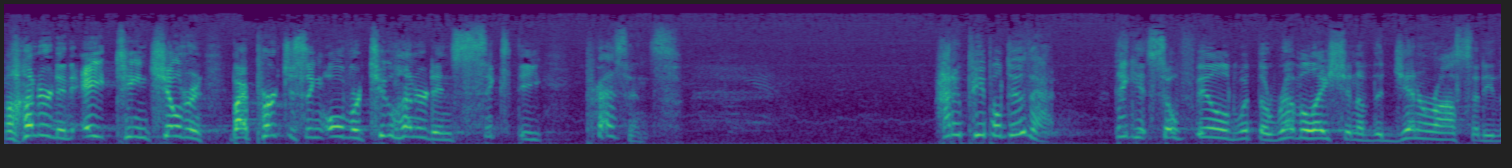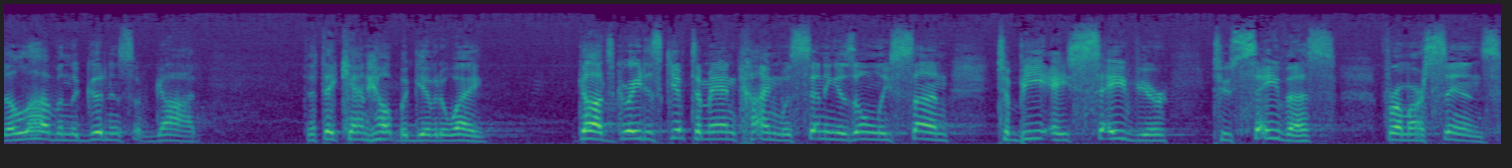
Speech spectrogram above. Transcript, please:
118 children by purchasing over 260 presents. How do people do that? They get so filled with the revelation of the generosity, the love, and the goodness of God that they can't help but give it away. God's greatest gift to mankind was sending his only son to be a savior to save us from our sins.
